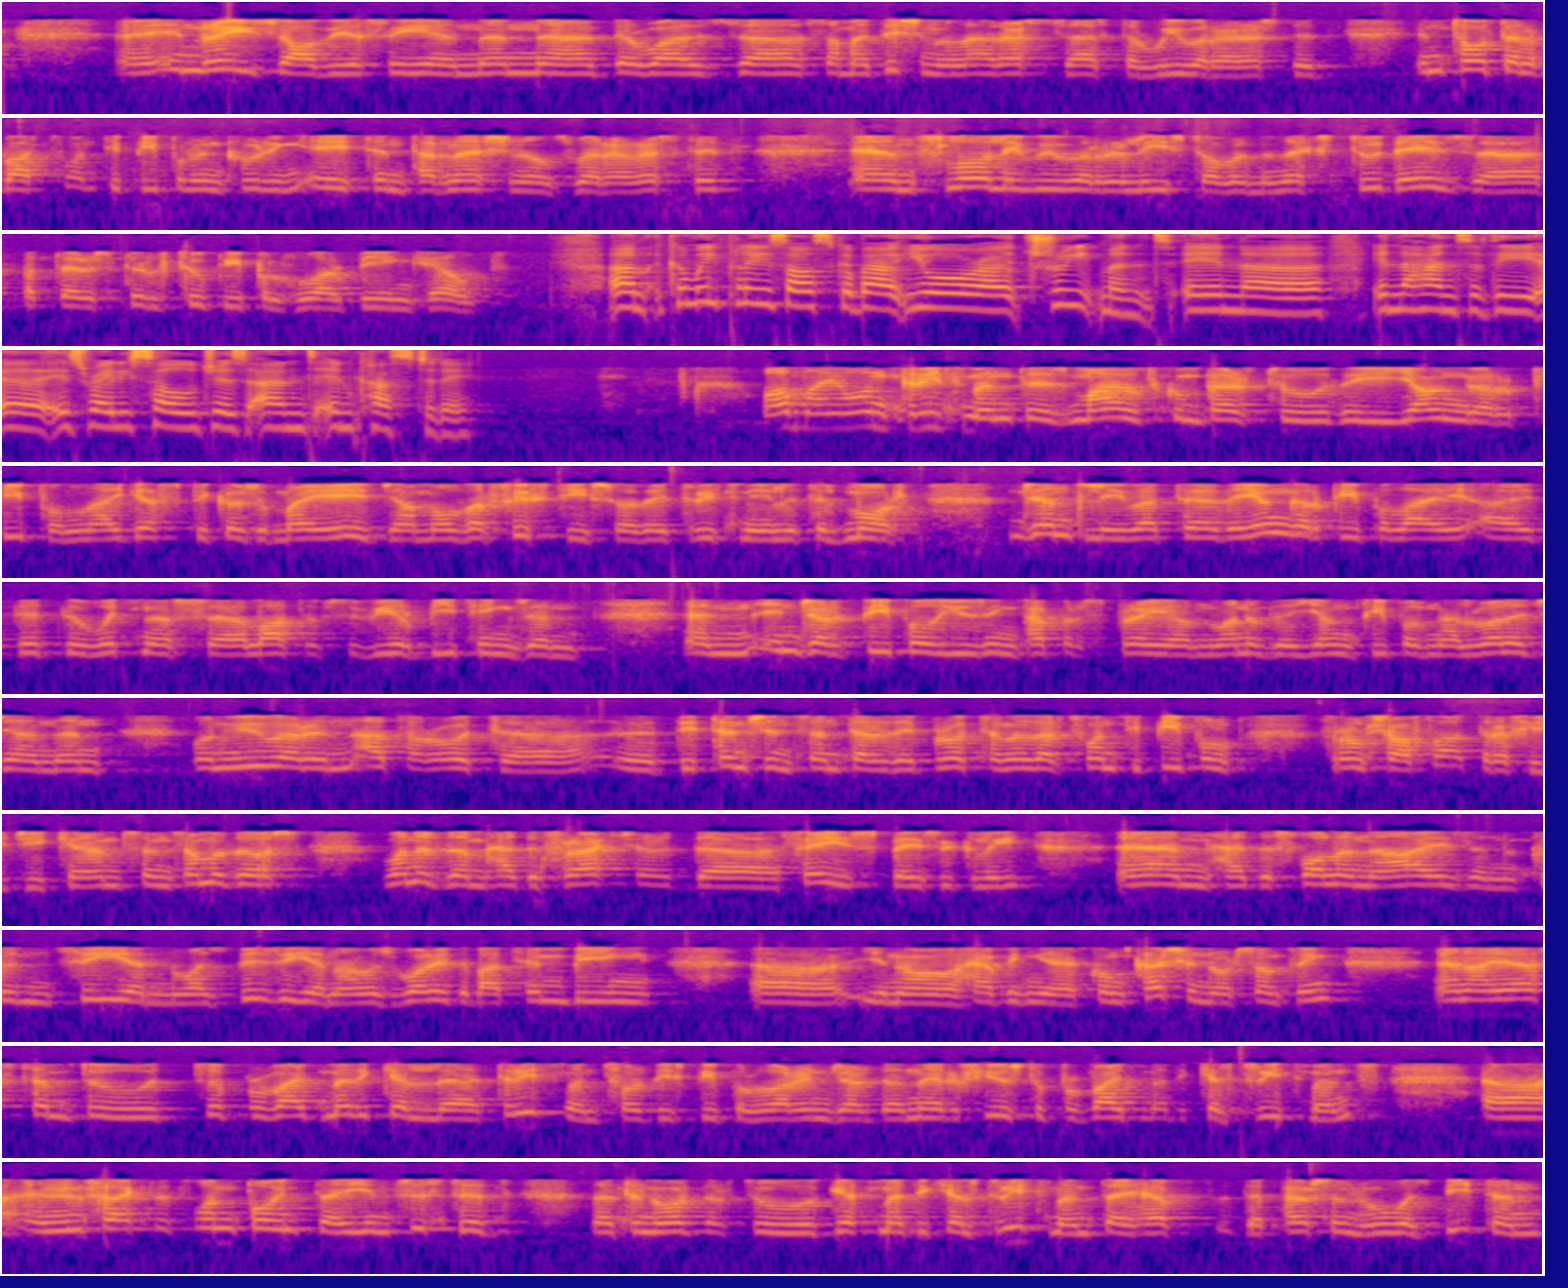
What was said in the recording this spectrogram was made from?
enraged, obviously, and then uh, there was uh, some additional arrests after we were arrested. In total, about 20 people, including eight internationals, were arrested, and slowly we were released over the next two days, uh, but there are still two people who are being held. Um, can we please ask about your uh, treatment in uh, in the hands of the uh, Israeli soldiers and in custody? Well, my own treatment is mild compared to the younger people. I guess because of my age, I'm over 50, so they treat me a little more gently. But uh, the younger people, I, I did witness a lot of severe beatings and and injured people using pepper spray on one of the young people in Al Walaja. And then when we were in Atarot uh, uh, detention center, they brought another 20 people from Shafat refugee camps, and some of those one of them had a fractured uh, face, basically, and had the swollen eyes and couldn't see and was dizzy. And I was worried about him being, uh, you know, having a concussion or something. And I asked them to, to provide medical uh, treatment for these people who are injured, and they refused to provide medical treatments. Uh, and in fact, at one point, they insisted that in order to get medical treatment, they have the person who was beaten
